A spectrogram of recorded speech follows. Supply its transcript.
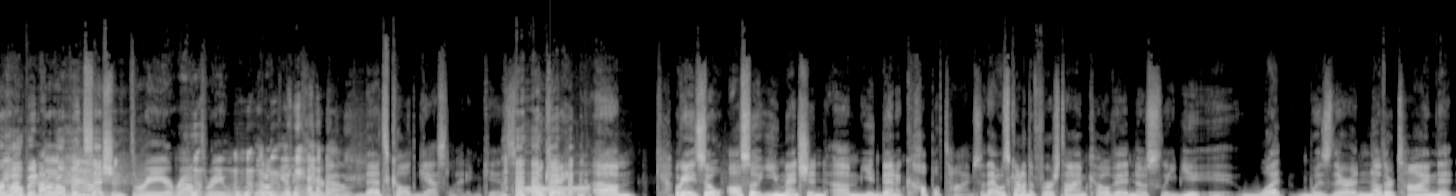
We're hoping we're hoping now? session three or round three that'll get it cleared out. That's called gaslighting, kids. Okay. Um, okay. So also, you mentioned um, you'd been a couple times. So that was kind of the first time. COVID, no sleep. You, what was there another time that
